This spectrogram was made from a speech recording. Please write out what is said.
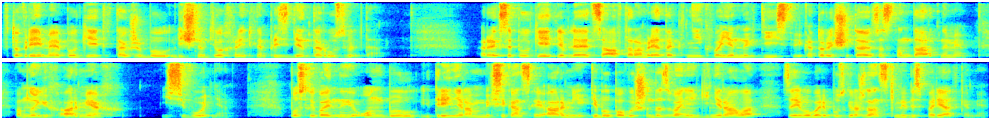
В то время Эпплгейт также был личным телохранителем президента Рузвельта. Рекс Эпплгейт является автором ряда книг военных действий, которые считаются стандартными во многих армиях и сегодня. После войны он был и тренером мексиканской армии, где был повышен до звания генерала за его борьбу с гражданскими беспорядками.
